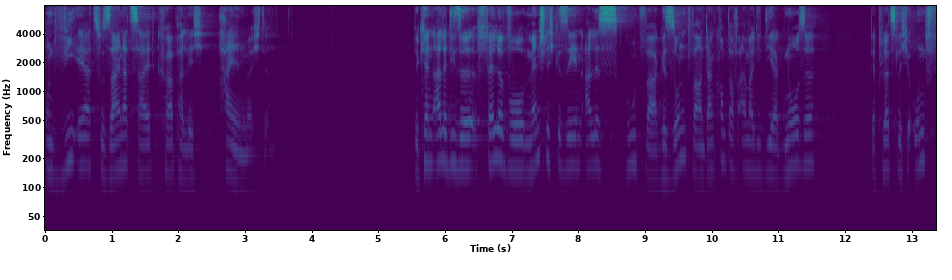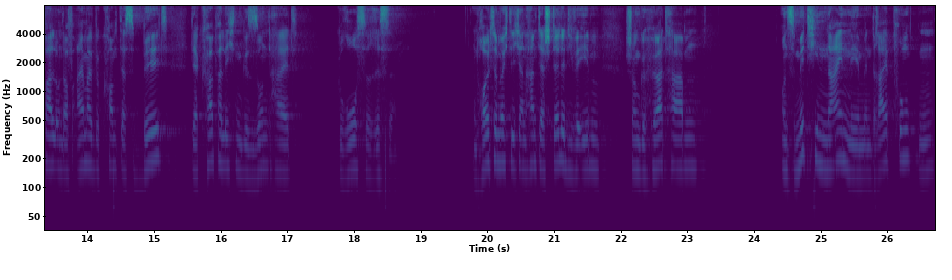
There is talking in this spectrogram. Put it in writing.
und wie er zu seiner Zeit körperlich heilen möchte. Wir kennen alle diese Fälle, wo menschlich gesehen alles gut war, gesund war und dann kommt auf einmal die Diagnose, der plötzliche Unfall und auf einmal bekommt das Bild der körperlichen Gesundheit große Risse. Und heute möchte ich anhand der Stelle, die wir eben schon gehört haben, uns mit hineinnehmen in drei Punkten,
